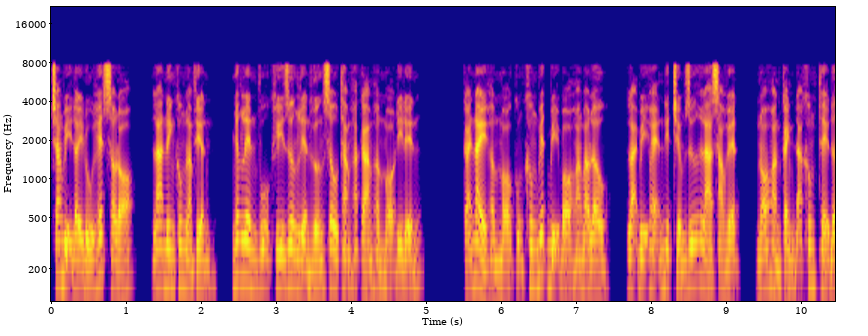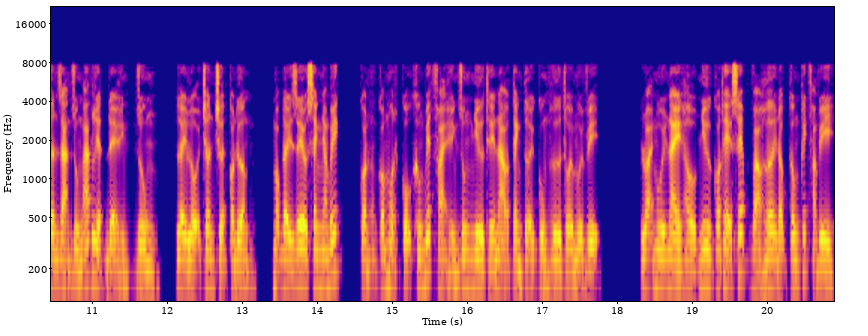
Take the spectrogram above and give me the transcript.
Trang bị đầy đủ hết sau đó, Lan Ninh không làm phiền, nhấc lên vũ khí dương liền hướng sâu thẳm hắc ám hầm mỏ đi đến. Cái này hầm mỏ cũng không biết bị bỏ hoang bao lâu, lại bị hẹn đi chiếm giữ là xào huyệt, nó hoàn cảnh đã không thể đơn giản dùng ác liệt để hình dung, lầy lội trơn trượt con đường, mọc đầy rêu xanh nham bích, còn có một cổ không biết phải hình dung như thế nào tanh tưởi cùng hư thối mùi vị loại mùi này hầu như có thể xếp vào hơi độc công kích phạm vi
